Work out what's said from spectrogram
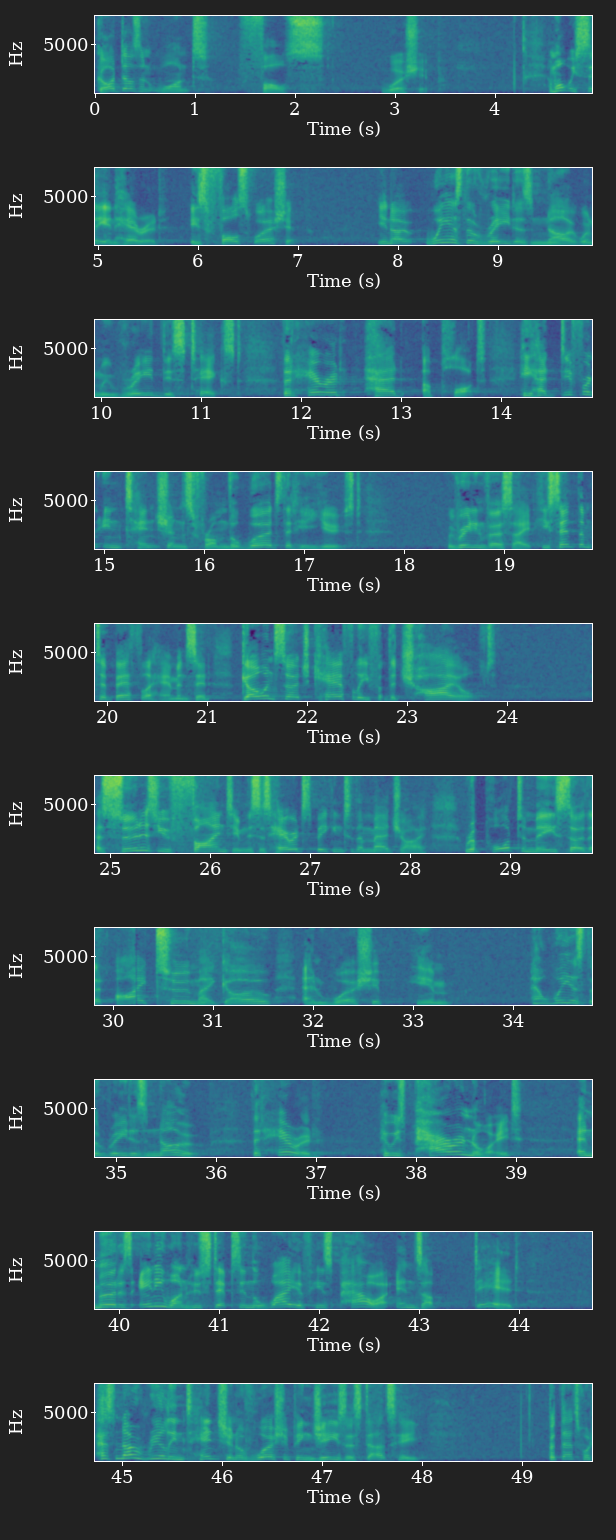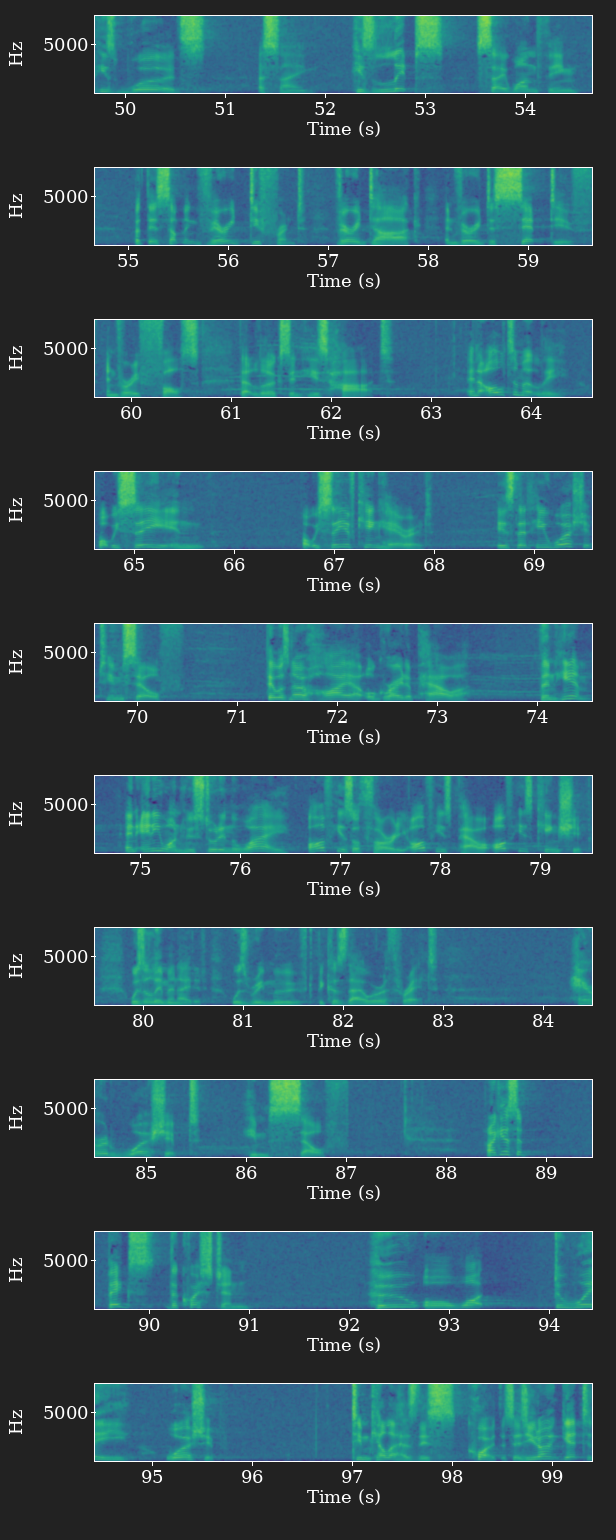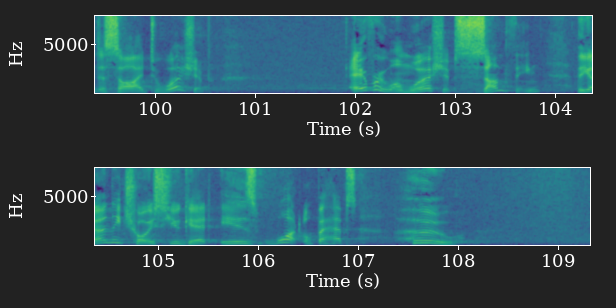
God doesn't want false worship. And what we see in Herod is false worship. You know, we as the readers know when we read this text that Herod had a plot. He had different intentions from the words that he used. We read in verse 8 He sent them to Bethlehem and said, Go and search carefully for the child. As soon as you find him, this is Herod speaking to the Magi, report to me so that I too may go and worship him. Now, we as the readers know that Herod, who is paranoid, and murders anyone who steps in the way of his power, ends up dead, has no real intention of worshipping Jesus, does he? But that's what his words are saying. His lips say one thing, but there's something very different, very dark, and very deceptive, and very false that lurks in his heart. And ultimately, what we see in what we see of King Herod is that he worshipped himself. There was no higher or greater power than him. And anyone who stood in the way of his authority, of his power, of his kingship was eliminated, was removed because they were a threat. Herod worshipped himself. I guess it begs the question who or what do we worship? Tim Keller has this quote that says, You don't get to decide to worship. Everyone worships something. The only choice you get is what, or perhaps who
